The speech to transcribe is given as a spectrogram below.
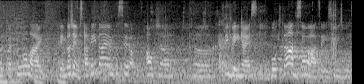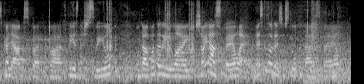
bet par to, lai tiem dažiem skatītājiem, kas ir augšā uh, uh, tribīnēs, būtu tādas ovācijas, ka viņas būtu skaļākas par, par tiesneša svilpi. Un tāpat arī, lai šajā spēlē, neskatoties uz to, ka tā ir spēle,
